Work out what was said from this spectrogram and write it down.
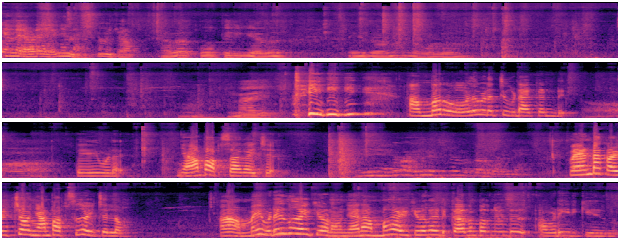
ഞാൻ തരാം അവിടെ അല്ല ഞാൻ തരാം അത് കൂത്തിരിക്കുക അത് എനിക്ക് തോന്നുന്നു കൊള്ളുന്നു ഉം. എന്തായി അമ്മ റോൾ ഇവിടെ ചൂടാക്കണ്ട്. ദേ ഇവിടെ. ഞാൻ പപ്സാ കഴിച്ച. വേണ്ട കഴിച്ചോ. ഞാൻ പപ്സ് കഴിച്ചല്ലോ. ആ അമ്മ ഇവിടെ നിന്ന് കഴിക്കണോ ഞാൻ അമ്മ കഴിക്കണത് എടുക്കാന്ന് പറഞ്ഞുകൊണ്ട് അവിടെ ഇരിക്കുകയായിരുന്നു.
